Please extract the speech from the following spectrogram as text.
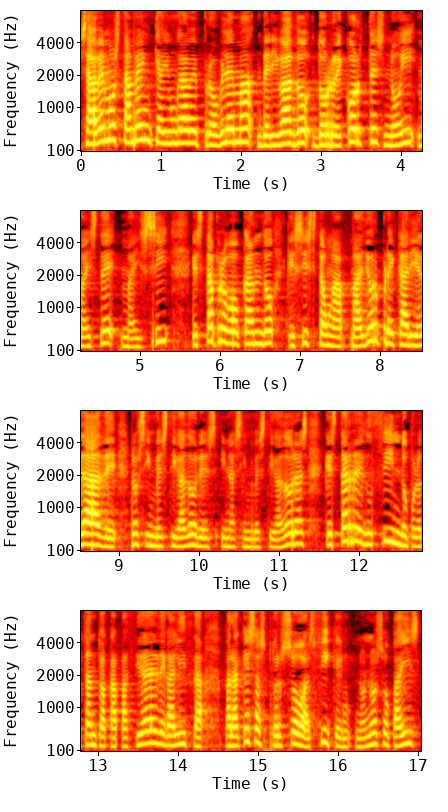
Sabemos tamén que hai un grave problema derivado dos recortes no I máis D máis I que está provocando que exista unha maior precariedade nos investigadores e nas investigadoras que está reducindo, polo tanto, a capacidade de Galiza para que esas persoas fiquen no noso país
